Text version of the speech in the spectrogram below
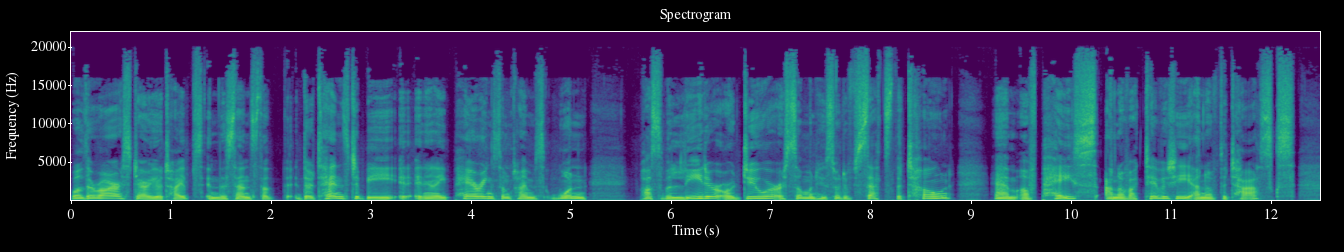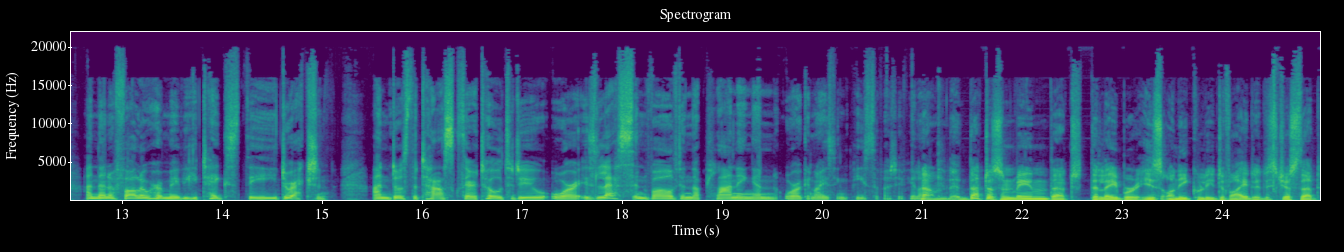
Well, there are stereotypes in the sense that there tends to be in a pairing sometimes one possible leader or doer or someone who sort of sets the tone um, of pace and of activity and of the tasks. And then a follower, maybe he takes the direction and does the tasks they're told to do or is less involved in the planning and organising piece of it, if you like. th- that doesn't mean that the labour is unequally divided. It's just that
